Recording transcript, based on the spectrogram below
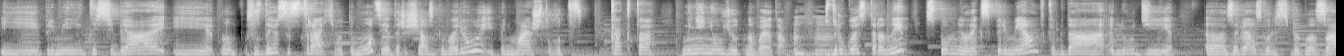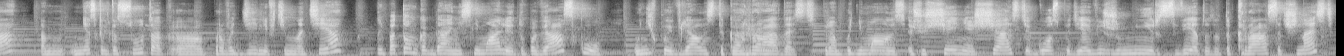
и применить на себя. И ну, создаются страхи, вот эмоции. Я даже сейчас говорю и понимаю, что вот как-то мне неуютно в этом. Мгм. С другой стороны, вспомнила эксперимент, когда люди э, завязывали себе глаза, там, несколько суток э, проводили в темноте, и потом, когда они снимали эту повязку, у них появлялась такая радость, прям поднималось ощущение счастья, господи, я вижу мир, свет, вот эта красочность.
